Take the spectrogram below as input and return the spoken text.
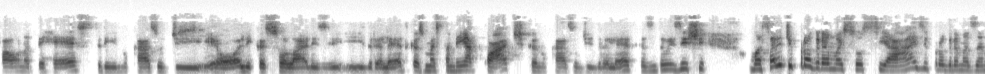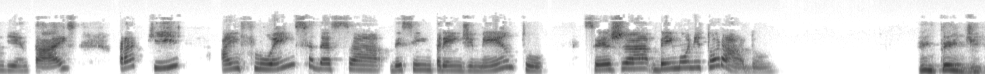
fauna terrestre, no caso de eólicas, solares e hidrelétricas, mas também aquática, no caso de hidrelétricas. Então, existe uma série de programas sociais e programas ambientais para que a influência dessa, desse empreendimento seja bem monitorado. Entendi.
